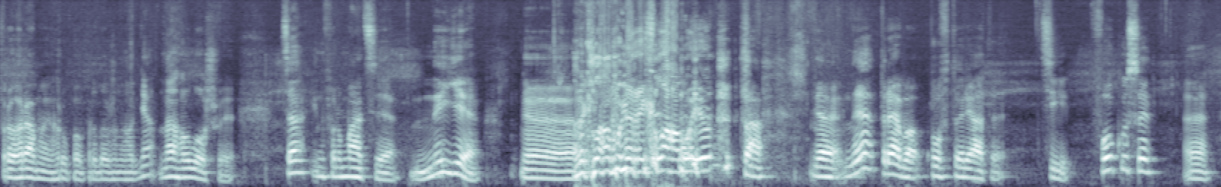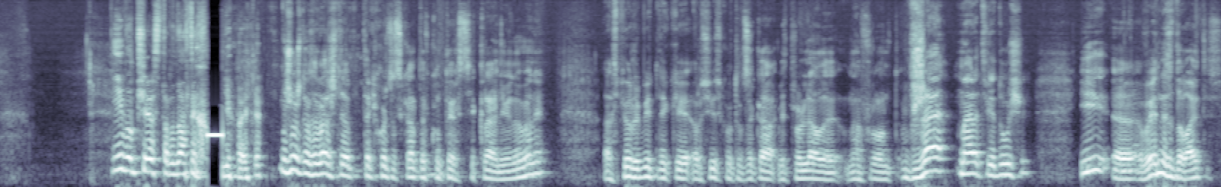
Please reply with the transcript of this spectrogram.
програми Група продовженого дня наголошує, ця інформація не є е, Рекламою. рекламою та, е, не треба повторяти ці фокуси. Е, і взагалі страдати хуйньою. Ну що ж, на завершення, так хочу сказати в контексті крайньої новини. Е, Співробітники російського ТЦК відправляли на фронт вже мертві душі, і е, ви не здавайтесь.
